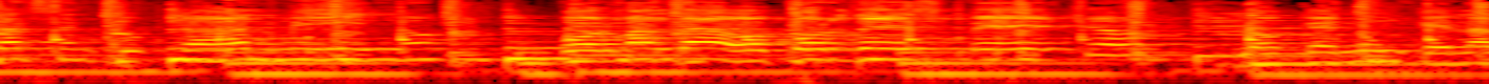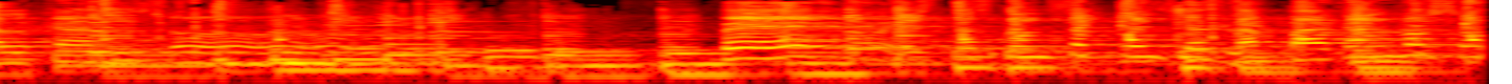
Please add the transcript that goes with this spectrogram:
en tu camino por maldad o por despecho, lo que nunca él alcanzó. Pero estas consecuencias la pagan los hombres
